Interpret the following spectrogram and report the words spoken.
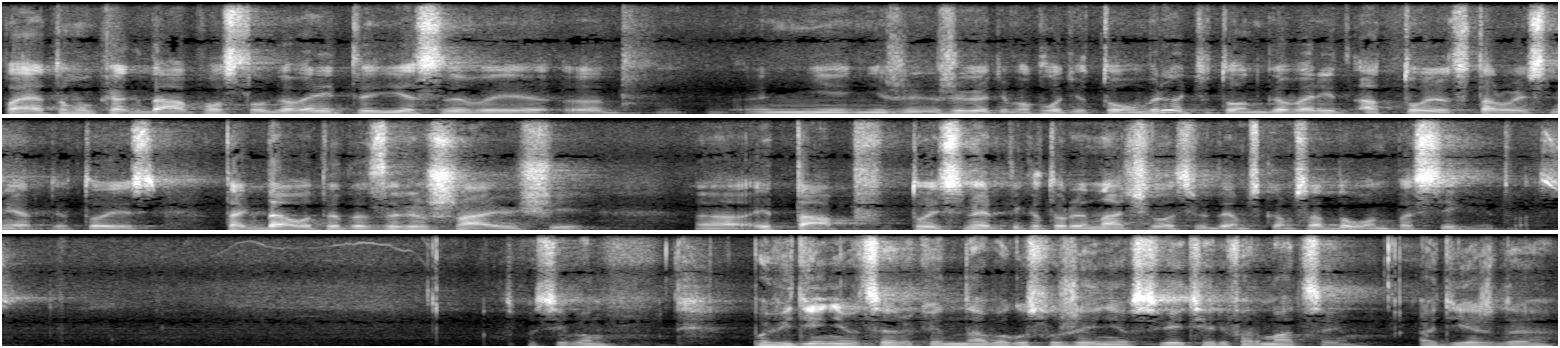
Поэтому, когда апостол говорит, если вы э, не, не живете по плоти, то умрете, то он говорит о той второй смерти. То есть тогда вот это завершающий э, этап той смерти, которая началась в Эдемском саду, он постигнет вас. Спасибо. Поведение в церкви на богослужение в свете реформации. Одежда,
